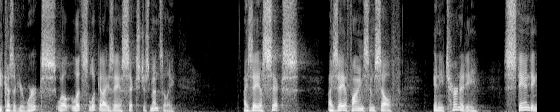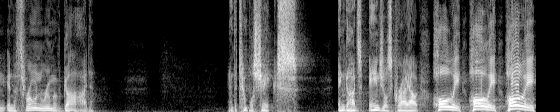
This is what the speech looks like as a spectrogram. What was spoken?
Because of your works? Well, let's look at Isaiah 6 just mentally. Isaiah 6, Isaiah finds himself in eternity standing in the throne room of God, and the temple shakes. And God's angels cry out, Holy, holy, holy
